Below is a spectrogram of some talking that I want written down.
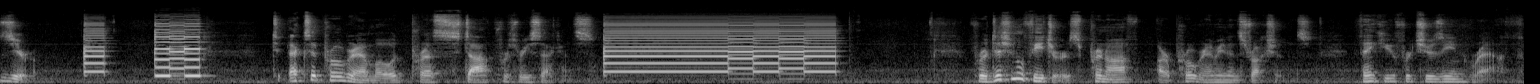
0. To exit program mode, press stop for 3 seconds. For additional features, print off our programming instructions. Thank you for choosing RATH.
